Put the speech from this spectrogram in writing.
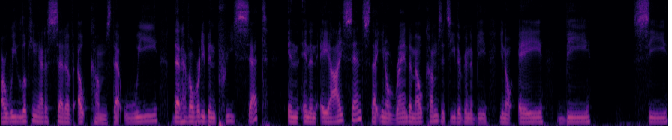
are we looking at a set of outcomes that we that have already been preset in in an AI sense that you know random outcomes it's either going to be you know A B C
